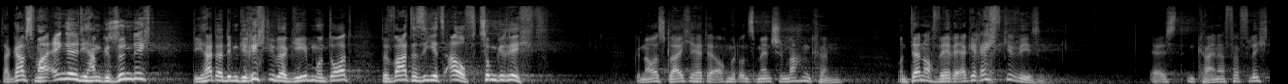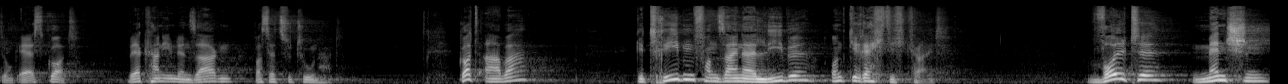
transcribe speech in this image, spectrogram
Da gab es mal Engel, die haben gesündigt, die hat er dem Gericht übergeben und dort bewahrt er sie jetzt auf zum Gericht. Genau das Gleiche hätte er auch mit uns Menschen machen können. Und dennoch wäre er gerecht gewesen. Er ist in keiner Verpflichtung. Er ist Gott. Wer kann ihm denn sagen, was er zu tun hat? Gott aber, getrieben von seiner Liebe und Gerechtigkeit, wollte Menschen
